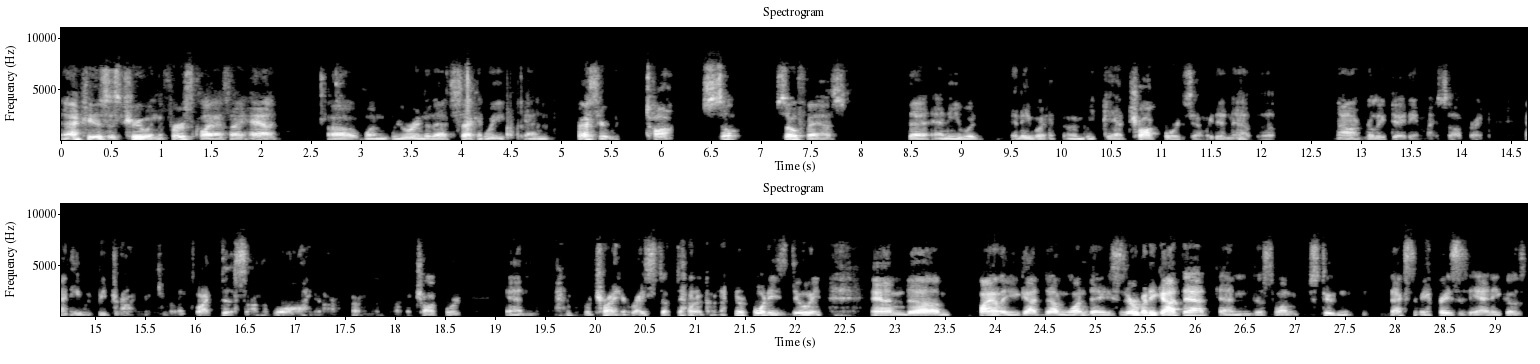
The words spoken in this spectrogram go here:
actually, this is true. In the first class I had, uh, when we were into that second week, and professor would talk so so fast that, and he would, and he would, and we had chalkboards then. We didn't have the. Now I'm really dating myself, right? And he would be drawing like, like this on the wall, you know, on the, on the chalkboard, and we're trying to write stuff down I don't know what he's doing. And um, finally he got done one day. He says, "Everybody got that?" And this one student next to me raises his hand. He goes,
